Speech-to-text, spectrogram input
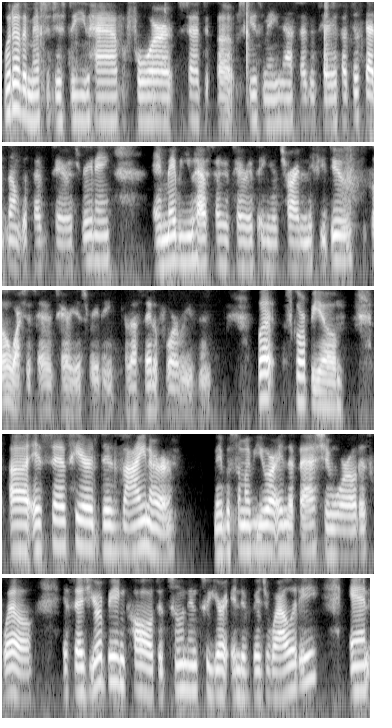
What other messages do you have for Sag- uh, excuse me, not Sagittarius? I just got done with Sagittarius reading, and maybe you have Sagittarius in your chart, and if you do, go watch the Sagittarius reading because I said it for a reason. But Scorpio, uh, it says here designer. Maybe some of you are in the fashion world as well. It says you're being called to tune into your individuality and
